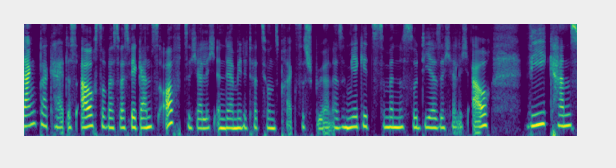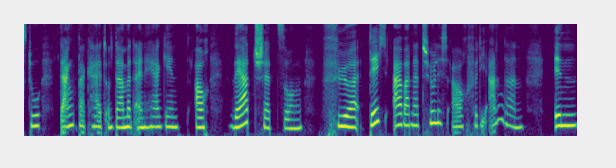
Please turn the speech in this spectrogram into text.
Dankbarkeit ist auch sowas, was wir ganz oft sicherlich in der Meditationspraxis spüren. Also mir geht es zumindest so, dir sicherlich auch. Wie kannst du Dankbarkeit und damit einhergehend auch Wertschätzung für dich, aber natürlich auch für die anderen in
